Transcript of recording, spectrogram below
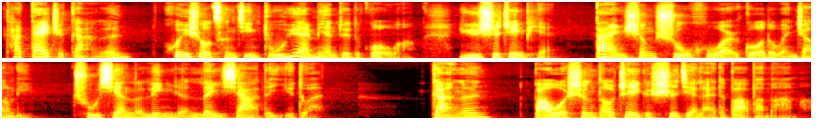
他带着感恩回首曾经不愿面对的过往，于是这篇半生倏忽而过的文章里出现了令人泪下的一段：感恩把我生到这个世界来的爸爸妈妈，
